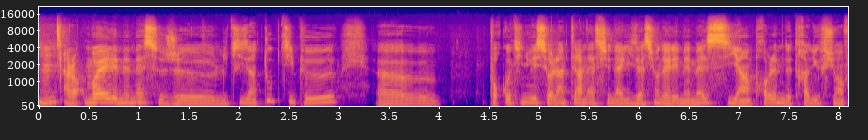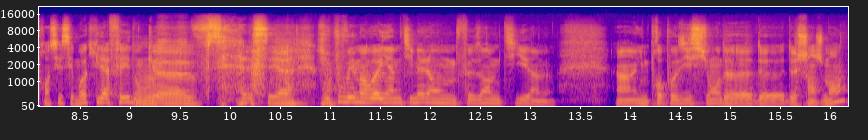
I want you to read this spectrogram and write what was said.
Mhm. Alors, moi, LMMS, je l'utilise un tout petit peu pour continuer sur l'internationalisation de l'MMS, s'il y a un problème de traduction en français, c'est moi qui l'a fait. Donc, mmh. euh, euh, vous pouvez m'envoyer un petit mail en me faisant un petit, une proposition de, changement.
